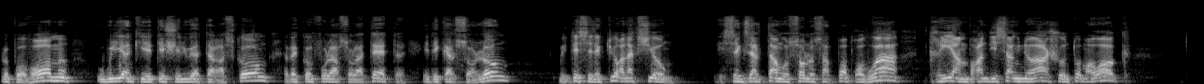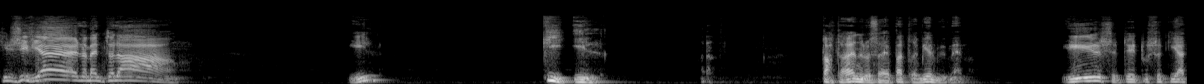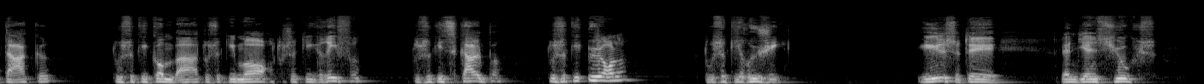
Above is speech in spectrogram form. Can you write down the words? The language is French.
Le pauvre homme, oubliant qu'il était chez lui à Tarascon, avec un foulard sur la tête et des caleçons longs, mettait ses lectures en action et s'exaltant au son de sa propre voix, criait en brandissant une hache ou un tomahawk Qu'ils y viennent maintenant Il Qui il Tartarin ne le savait pas très bien lui-même. Il, c'était tout ce qui attaque, tout ce qui combat, tout ce qui mord, tout ce qui griffe, tout ce qui scalpe, tout ce qui hurle, tout ce qui rugit. Il, c'était l'Indien Sioux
